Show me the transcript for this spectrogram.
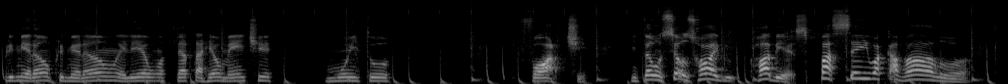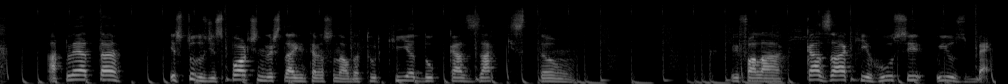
primeirão, primeirão. Ele é um atleta realmente muito forte. Então, os seus hobbies: passeio a cavalo, atleta, estudos de esporte, Universidade Internacional da Turquia do Cazaquistão. Ele fala Kazakh, Russi e Uzbek.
